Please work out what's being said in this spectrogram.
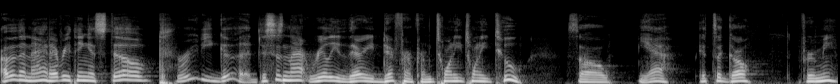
other than that, everything is still pretty good. This is not really very different from 2022. So, yeah, it's a go for me.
